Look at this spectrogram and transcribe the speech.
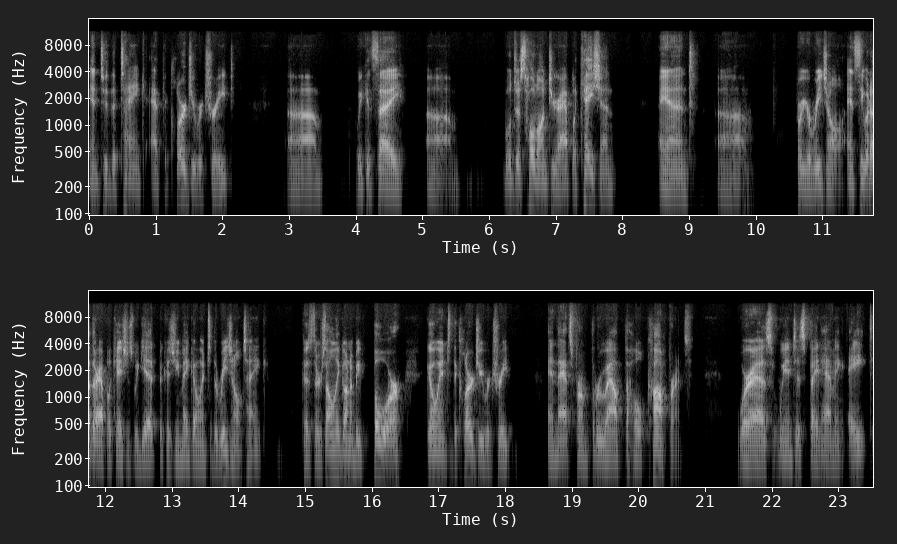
into the tank at the clergy retreat, um, we could say um, we'll just hold on to your application and uh for your regional and see what other applications we get because you may go into the regional tank. Because there's only going to be four go into the clergy retreat and that's from throughout the whole conference. Whereas we anticipate having eight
